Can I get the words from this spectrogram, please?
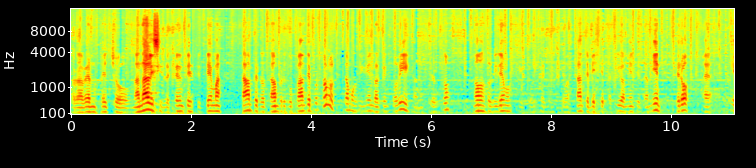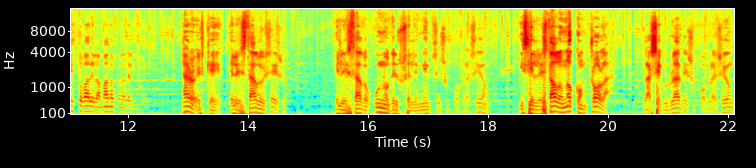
por habernos hecho un análisis referente a este tema tan, pero tan preocupante por todo lo que estamos viviendo aquí en Codija, ¿no es cierto? No nos olvidemos que Codija creció bastante vegetativamente también, pero eh, esto va de la mano con la delincuencia. Claro, es que el Estado es eso. El Estado, uno de sus elementos es su población. Y si el Estado no controla la seguridad de su población,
